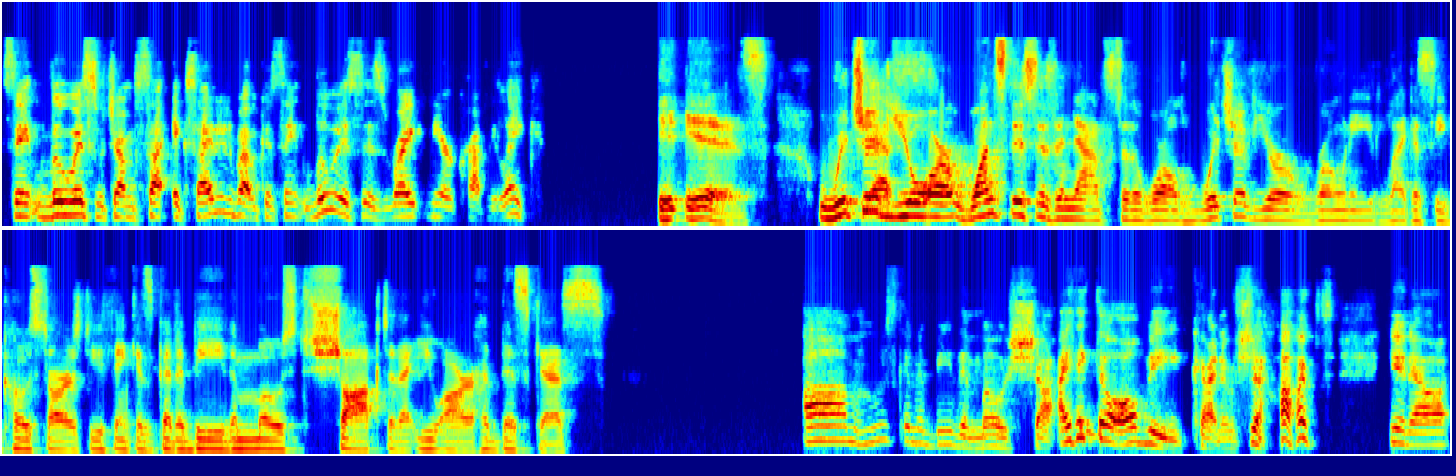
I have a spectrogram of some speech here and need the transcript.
St. Louis, which I'm so excited about because St. Louis is right near Crappie Lake. It is. Which yes. of your, once this is announced to the world, which of your RHONY legacy co stars do you think is going to be the most shocked that you are hibiscus? Um, who's going to be the most shocked? I think they'll all be kind of shocked, you know.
